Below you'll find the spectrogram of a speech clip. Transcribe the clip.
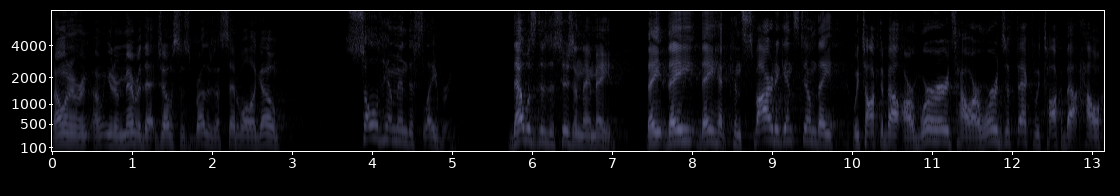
But I want, re- I want you to remember that Joseph's brothers, I said a while ago, sold him into slavery. That was the decision they made. They, they, they had conspired against him. They, we talked about our words, how our words affect. We talk about how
